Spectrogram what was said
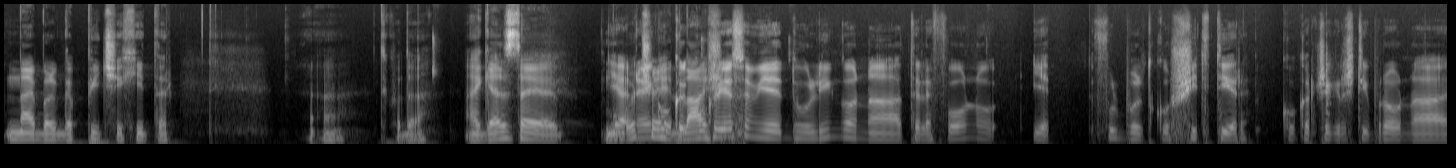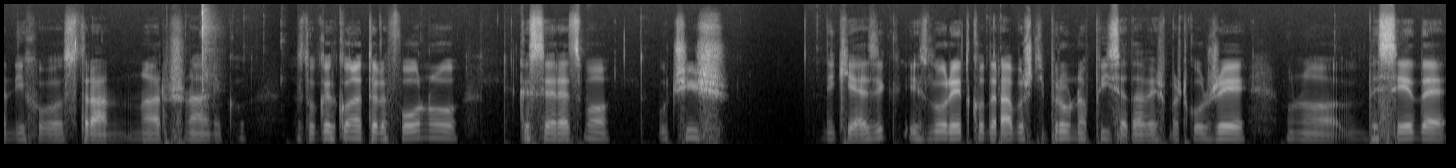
najbolj ga piči hiter. Uh, tako da, I guess da je Ja, mogoče ne, kot lažje. jaz sem je Duolingo na telefonu, je fulbol tako šitir, kot če greš ti prav na njihovo stran, na računalniku. Zato, ker tako na telefonu, ki se recimo učiš neki jezik, je zelo redko, da rabiš ti prav napisati, a veš, imaš tako že ono, besede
